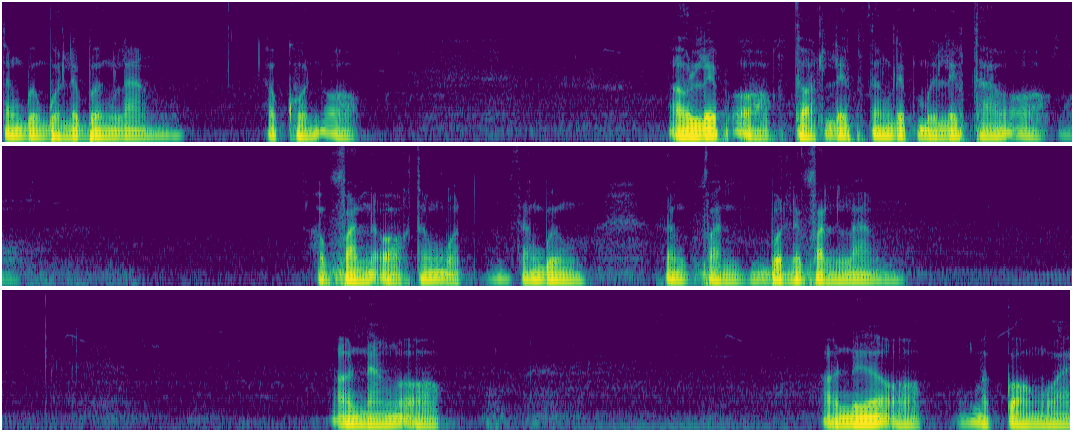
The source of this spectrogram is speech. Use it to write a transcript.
ทั้งเบื้องบนและเบื้องล่าง เอาขนออก เอาเล็บออกถอดเล็บทั้งเล็บมือเล็บเท้าออก เอาฟันออกทั้งหมด ทั้งเบื้องทั้งฟันบนและฟันล่าง เอาหนังออก เอาเนื้อออกมากองไว้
